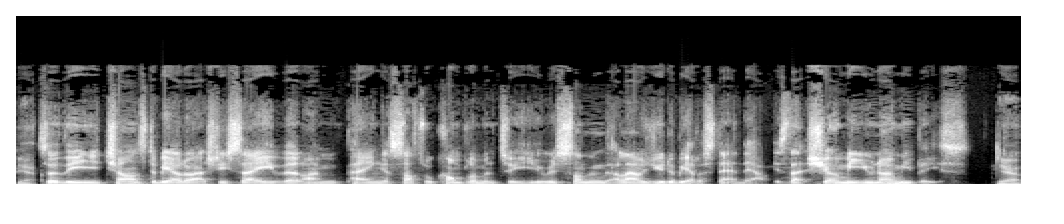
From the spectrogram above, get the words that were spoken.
Yeah. So the chance to be able to actually say that I'm paying a subtle compliment to you is something that allows you to be able to stand out. Is that show me you know me piece? Yeah.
